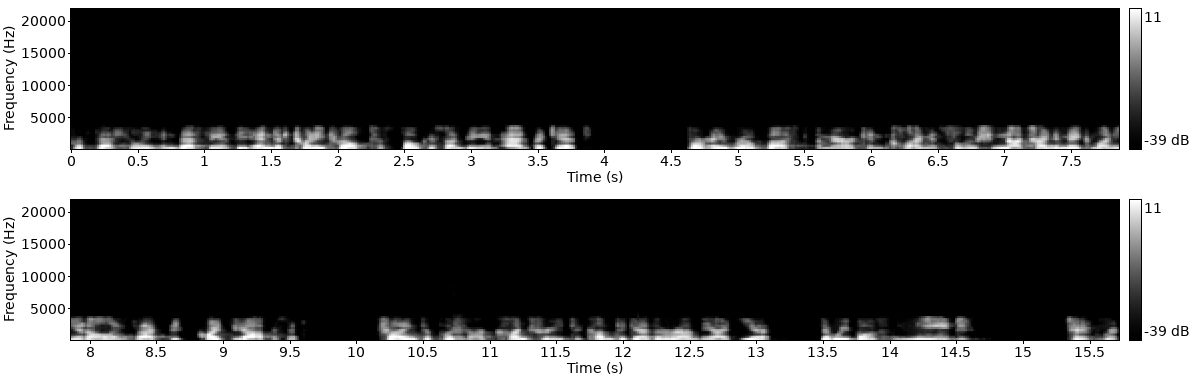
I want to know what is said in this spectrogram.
professionally investing at the end of 2012 to focus on being an advocate for a robust American climate solution, not trying to make money at all. In fact, quite the opposite trying to push right. our country to come together around the idea that we both need to re-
